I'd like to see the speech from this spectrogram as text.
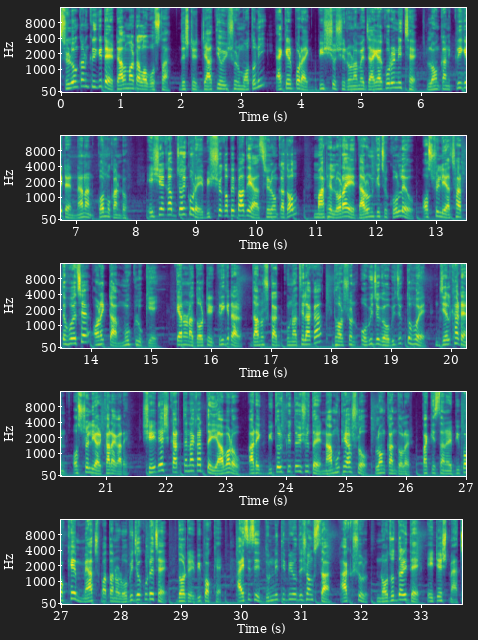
শ্রীলঙ্কান ক্রিকেটে টালমাটাল অবস্থা। দেশটির জাতীয় ইস্যুর মতনই একের পর এক বিশ্ব শিরোনামে জায়গা করে নিচ্ছে লঙ্কান ক্রিকেটের নানান কর্মকাণ্ড। এশিয়া কাপ জয় করে বিশ্বকাপে পা দেয়া শ্রীলঙ্কা দল মাঠে লড়াইয়ে দারুণ কিছু করলেও অস্ট্রেলিয়া ছাড়তে হয়েছে অনেকটা মুখ লুকিয়ে। কেননা দলটির ক্রিকেটার দানুষ্কা গুনাথিলাকা ধর্ষণ অভিযোগে অভিযুক্ত হয়ে জেল খাটেন অস্ট্রেলিয়ার কারাগারে। সেই দেশ কাটতে না কাটতেই আবারও আরেক বিতর্কিত ইস্যুতে নাম উঠে আসলো লঙ্কান দলের। পাকিস্তানের বিপক্ষে ম্যাচ পাতানোর অভিযোগ উঠেছে দলটির বিপক্ষে। আইসিসি দুর্নীতি বিরোধী সংস্থা আকসুর নজরদারিতে এই টেস্ট ম্যাচ।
